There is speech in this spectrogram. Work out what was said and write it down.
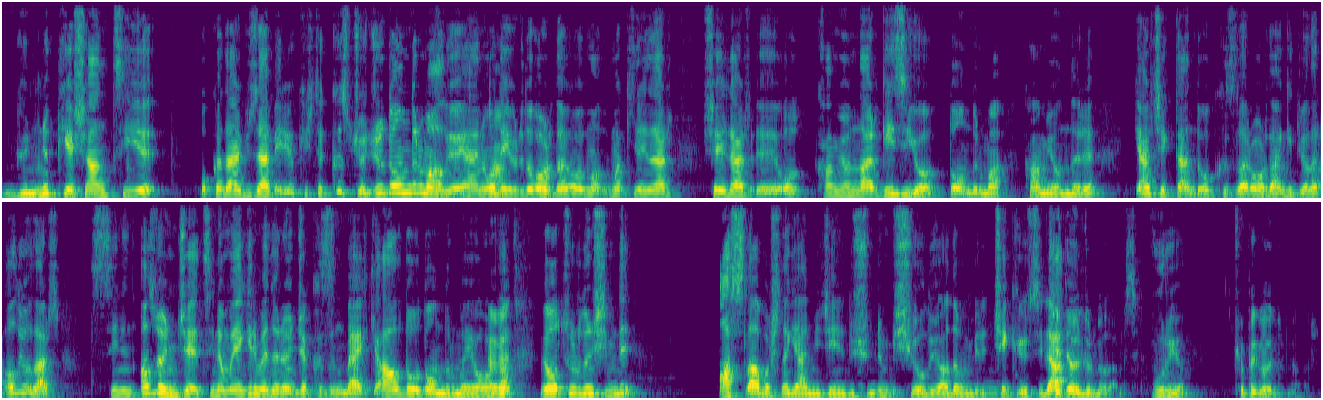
Günlük yaşantıyı o kadar güzel veriyor ki işte kız çocuğu dondurma alıyor. Yani o Ha. devirde orada o ma- makineler şeyler e, o kamyonlar geziyor dondurma kamyonları. Gerçekten de o kızlar oradan gidiyorlar alıyorlar. Senin az önce sinemaya girmeden önce kızın belki aldı o dondurmayı oradan. Evet. Ve oturdun şimdi asla başına gelmeyeceğini düşündüğün bir şey oluyor. Adamın biri çekiyor silah Kedi öldürmüyorlar mesela. vuruyor. Köpek öldürmüyorlar.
